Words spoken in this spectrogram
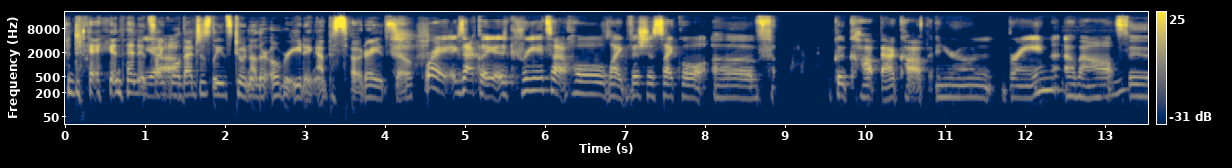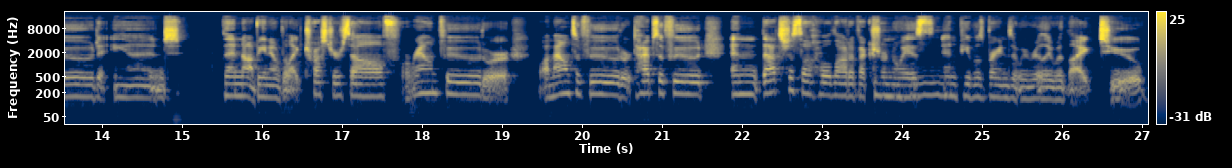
today, and then it's yeah. like, well, that just leads to another overeating episode, right? So, right, exactly. It creates that whole like vicious cycle of good cop, bad cop in your own brain about mm-hmm. food and then not being able to like trust yourself around food or amounts of food or types of food. And that's just a whole lot of extra mm-hmm. noise in people's brains that we really would like to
